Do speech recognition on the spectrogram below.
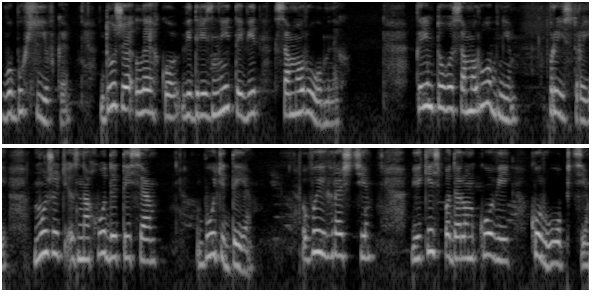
вибухівки дуже легко відрізнити від саморобних. Крім того, саморобні пристрої можуть знаходитися будь-де в іграшці, в якійсь подарунковій коробці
